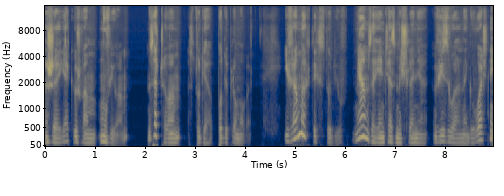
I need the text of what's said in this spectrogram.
że jak już Wam mówiłam, zaczęłam studia podyplomowe. I w ramach tych studiów miałam zajęcia z myślenia wizualnego właśnie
